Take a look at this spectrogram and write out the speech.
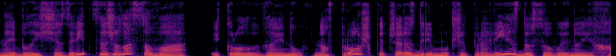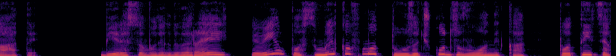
Найближче звідси жила сова, і кролик гайнув навпрошки через дрімучий проліз до совиної хати. Біля совиних дверей він посмикав мотузочку дзвоника, потицяв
